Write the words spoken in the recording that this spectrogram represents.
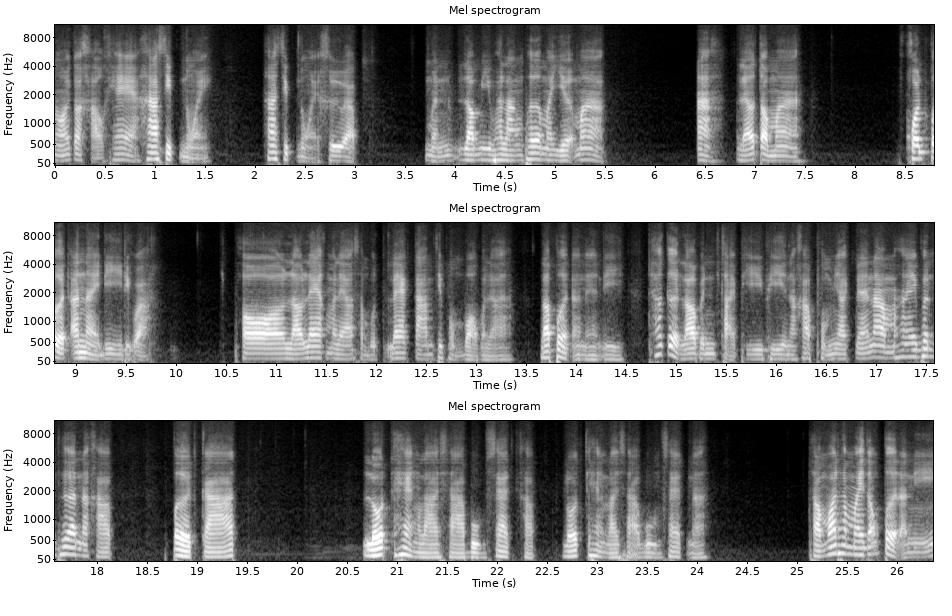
น้อยกว่าเขาแค่ 50 หน่วย 50 หน่วยคือแบบ เหมือนเรามีพลังเพิ่มมาเยอะมาก อะ แล้วต่อมา คนเปิดอันไหนดีดีกว่า พอเราแลกมาแล้วสมมติแลกตามที่ผมบอกมาแล้วแล้วเปิดอันไหนดี ถ้าเกิดเราเป็นสาย PVP นะครับ ผมอยากแนะนำให้เพื่อนๆนะครับ เปิดการ์ดรถแห่งราชาบูมแซดครับรถแห่งราชาบูมแซดนะถามว่าทำไมต้องเปิดอันนี้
